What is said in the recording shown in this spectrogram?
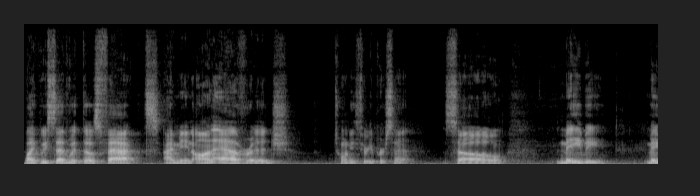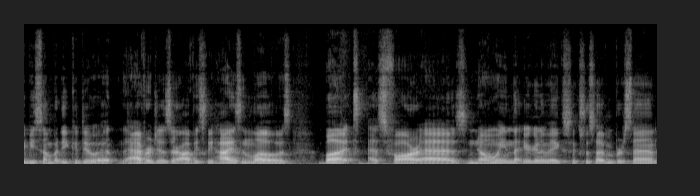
like we said with those facts, I mean, on average, 23%. So maybe, maybe somebody could do it. The averages are obviously highs and lows, but as far as knowing that you're going to make 6 to 7%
